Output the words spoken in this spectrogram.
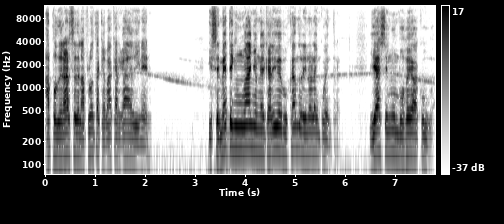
apoderarse de la flota que va cargada de dinero. Y se meten un año en el Caribe buscándola y no la encuentran. Y hacen un bojeo a Cuba.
